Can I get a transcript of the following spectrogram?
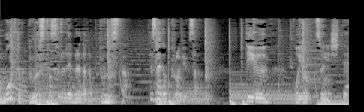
もっとブーストするレベルだとブースター。で、最後プロデューサー。っていう、こう4つにして、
